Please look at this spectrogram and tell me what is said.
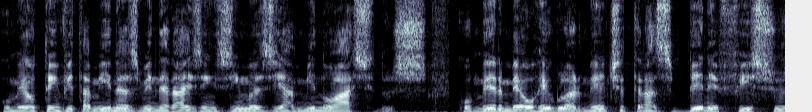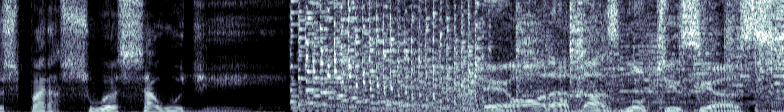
O mel tem vitaminas, minerais, enzimas e aminoácidos. Comer mel regularmente traz benefícios para a sua saúde. É hora das notícias.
